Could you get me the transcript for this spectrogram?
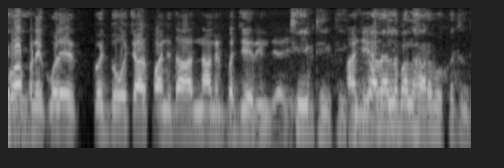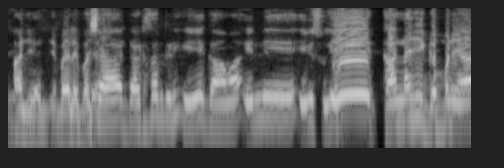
ਉਹ ਆਪਣੇ ਕੋਲੇ ਕੋਈ 2 4 5 10 ਨਾਗ ਵੱਜੇ ਰਹਿੰਦੇ ਆ ਜੀ। ਠੀਕ ਠੀਕ ਠੀਕ। ਅਵੇਲੇਬਲ ਹਰ ਮੁੱਕ ਦਿੰਦੇ ਹਾਂਜੀ ਹਾਂਜੀ ਅਵੇਲੇਬਲ ਅੱਛਾ ਡਾਕਟਰ ਸਾਹਿਬ ਜਿਹੜੀ ਇਹ ਗਾਂ ਆ ਇਹਨੇ ਇਹ ਵੀ ਸੂਈ ਇਹ ਕਾਨਾ ਜੀ ਗੱਬਣਿਆ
